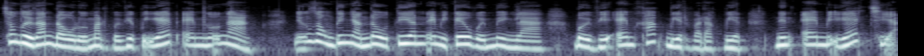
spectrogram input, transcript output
Trong thời gian đầu đối mặt với việc bị ghét em ngỡ ngàng những dòng tin nhắn đầu tiên em ý kêu với mình là bởi vì em khác biệt và đặc biệt nên em bị ghét chị ạ.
